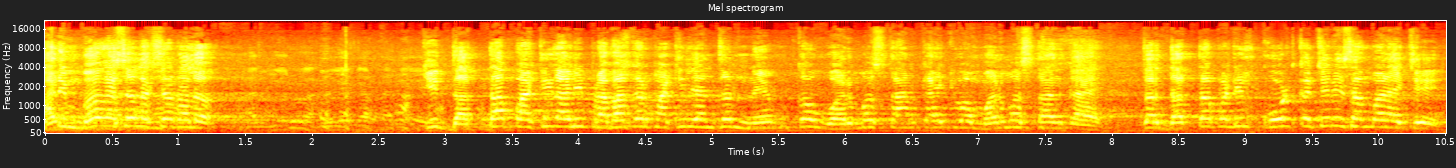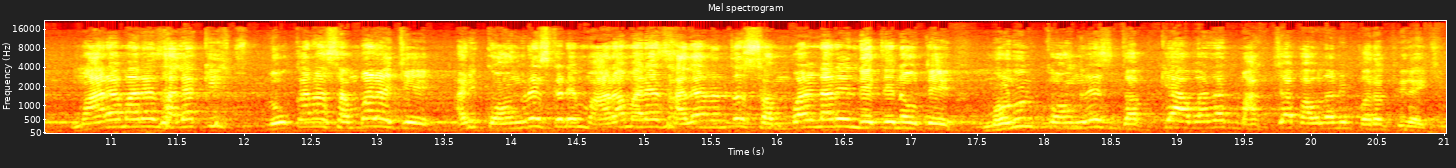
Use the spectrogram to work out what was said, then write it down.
आणि मग असं लक्षात आलं की दत्ता पाटील आणि प्रभाकर पाटील यांचं नेमकं वर्मस्थान काय किंवा मर्मस्थान काय? तर दत्ता पाटील कोर्ट कचेरी सांभाळायचे मारामाऱ्या झाल्या की लोकांना सांभाळायचे आणि काँग्रेसकडे मारामाऱ्या झाल्यानंतर सांभाळणारे नेते नव्हते. म्हणून काँग्रेस दबक्या आवाजात मागच्या पावलाने परत फिरायची.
